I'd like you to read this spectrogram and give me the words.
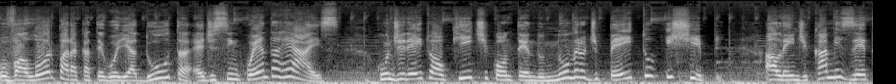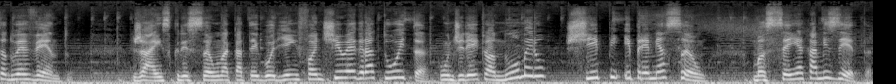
O valor para a categoria adulta é de 50 reais, com direito ao kit contendo número de peito e chip, além de camiseta do evento. Já a inscrição na categoria infantil é gratuita, com direito a número, chip e premiação, mas sem a camiseta.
